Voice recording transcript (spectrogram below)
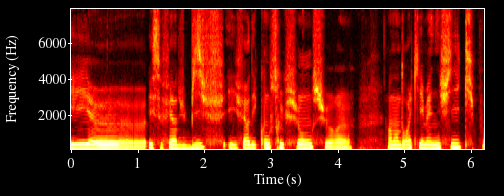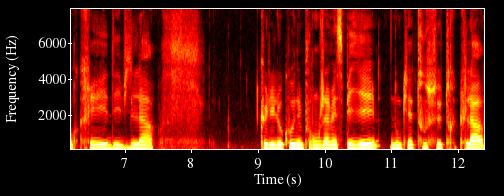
et, et, se faire du bif et faire des constructions sur un endroit qui est magnifique pour créer des villas que les locaux ne pourront jamais se payer. Donc il y a tout ce truc-là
